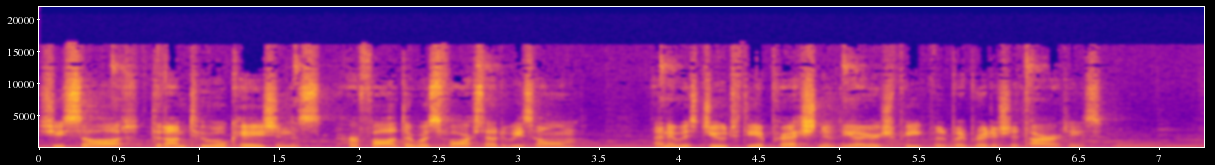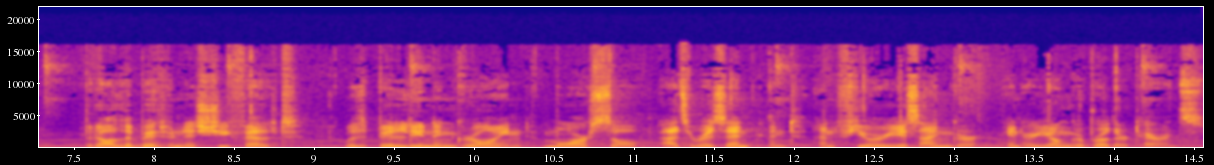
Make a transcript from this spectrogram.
She saw it that on two occasions her father was forced out of his home, and it was due to the oppression of the Irish people by British authorities. But all the bitterness she felt was building and growing more so as a resentment and furious anger in her younger brother Terence.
